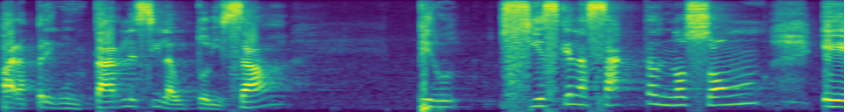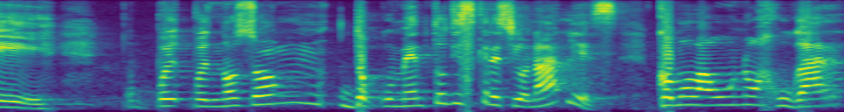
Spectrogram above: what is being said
para preguntarle si la autorizaba, pero si es que las actas no son, eh, pues, pues, no son documentos discrecionales. ¿Cómo va uno a jugar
